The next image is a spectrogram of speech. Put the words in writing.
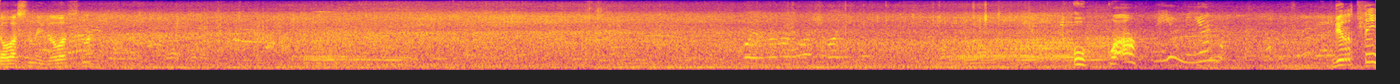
Gawas na, gawas na. Oh, kwa! Ayun, ayun. Dirty!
